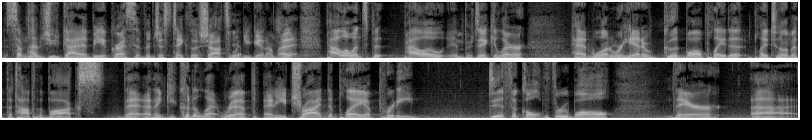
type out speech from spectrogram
Sometimes you got to be aggressive and just take those shots when you get them. I, Paolo, in, Paolo in particular had one where he had a good ball play to, played to him at the top of the box that I think he could have let rip, and he tried to play a pretty difficult through ball there. Uh,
